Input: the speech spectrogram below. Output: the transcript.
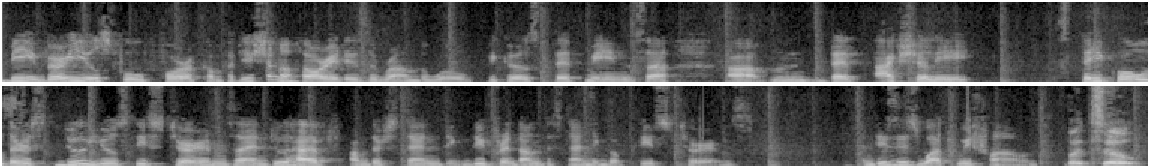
be very useful for competition authorities around the world because that means uh, um, that actually stakeholders do use these terms and do have understanding different understanding of these terms. And this is what we found. But so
